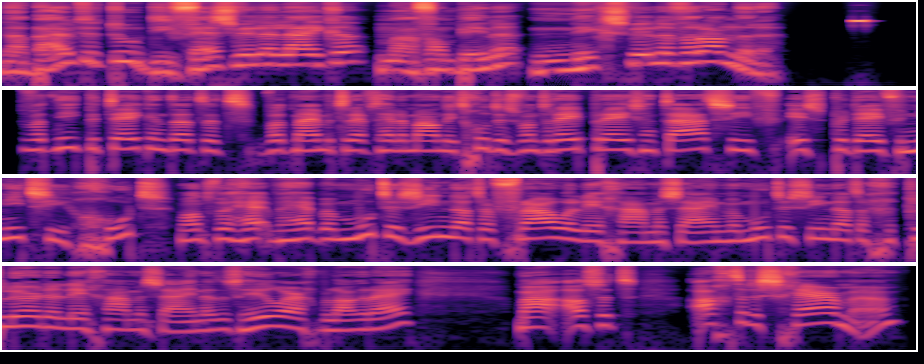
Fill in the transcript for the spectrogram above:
Naar buiten toe divers willen lijken, maar van binnen niks willen veranderen. Wat niet betekent dat het, wat mij betreft, helemaal niet goed is. Want representatie is per definitie goed. Want we, he- we hebben moeten zien dat er vrouwenlichamen zijn. We moeten zien dat er gekleurde lichamen zijn. Dat is heel erg belangrijk. Maar als het achter de schermen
